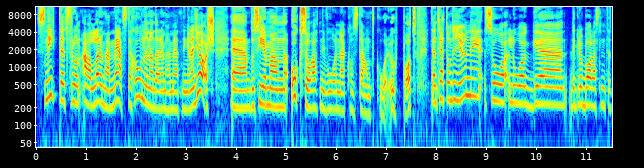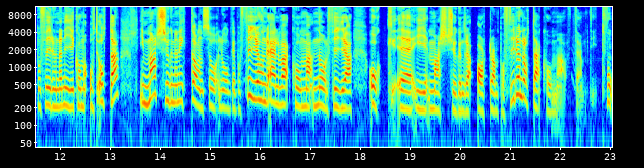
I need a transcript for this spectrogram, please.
snittet från alla de här mätstationerna där de här mätningarna görs, eh, då ser man också att nivåerna konstant går uppåt. Den 13 juni så låg eh, det globala snittet på 409,88. I mars 2019 så låg det på 411,04 och eh, i mars 2018 på 408,52.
